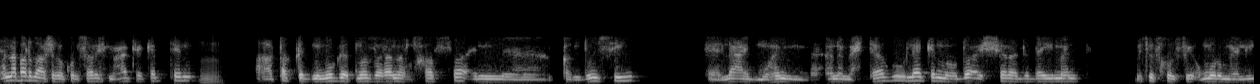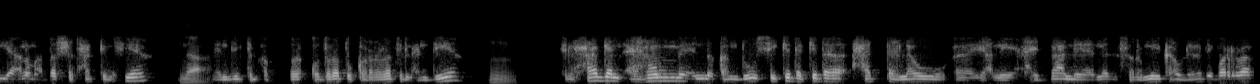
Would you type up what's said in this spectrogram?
أنا برضه عشان أكون صريح معاك يا كابتن مم. أعتقد من وجهة نظر أنا الخاصة إن قندوسي لاعب مهم أنا محتاجه لكن موضوع الشراء ده دايما بتدخل في أمور مالية أنا ما أقدرش أتحكم فيها نعم لأن دي بتبقى قدرات وقرارات الأندية مم. الحاجة الأهم إن قندوسي كده كده حتى لو آه، يعني هيتباع لنادي سيراميكا أو لنادي بره.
